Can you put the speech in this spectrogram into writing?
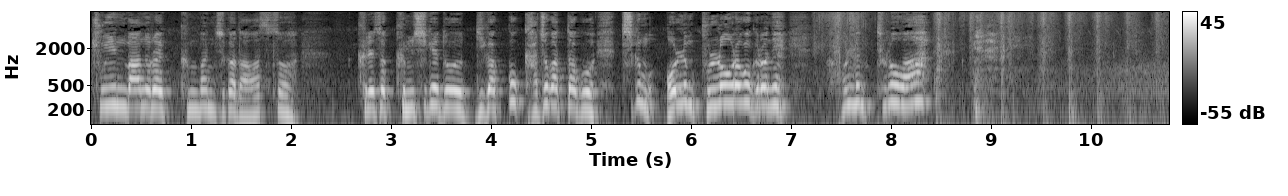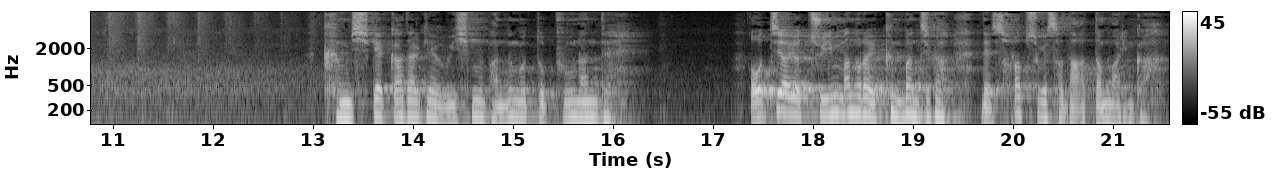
주인 마누라의 금반지가 나왔어. 그래서 금식에도 네가 꼭 가져갔다고 지금 얼른 불러오라고 그러니 얼른 들어와. 금식의 까닭에 의심을 받는 것도 분한데 어찌하여 주인 마누라의 금반지가 내 서랍 속에서 나왔단 말인가?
